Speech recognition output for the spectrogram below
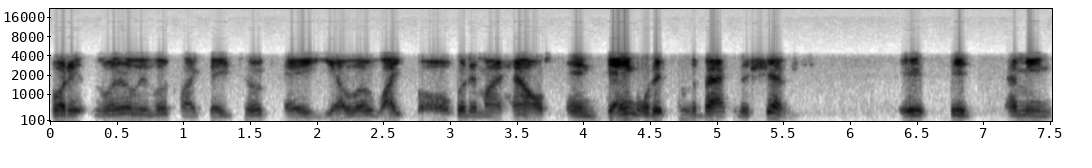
but it literally looked like they took a yellow light bulb, put in my house, and dangled it from the back of the Chevy. It, it, I mean,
